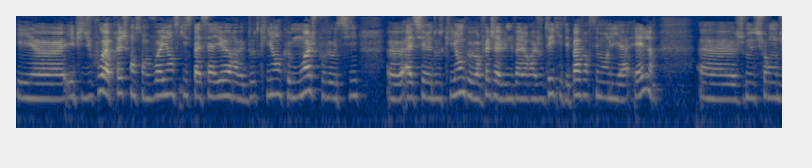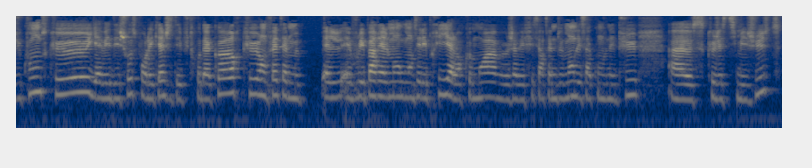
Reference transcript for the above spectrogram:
Et, euh, et puis, du coup, après, je pense en voyant ce qui se passait ailleurs avec d'autres clients, que moi, je pouvais aussi attirer d'autres clients, que en fait, j'avais une valeur ajoutée qui n'était pas forcément liée à elle. Euh, je me suis rendu compte qu'il y avait des choses pour lesquelles j'étais plus trop d'accord, que en fait, elle me elle, elle voulait pas réellement augmenter les prix alors que moi euh, j'avais fait certaines demandes et ça convenait plus à ce que j'estimais juste.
